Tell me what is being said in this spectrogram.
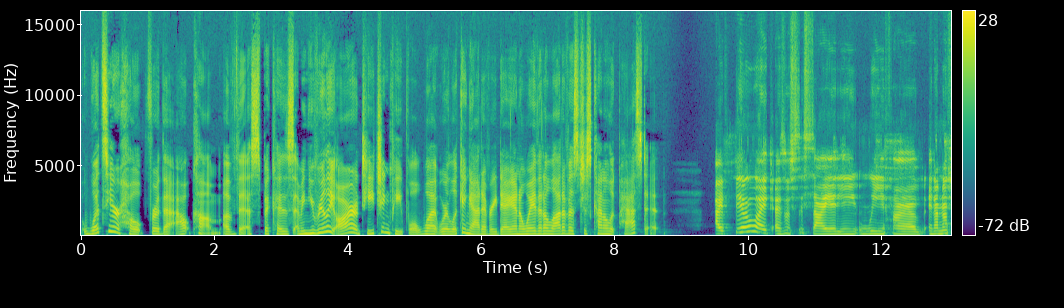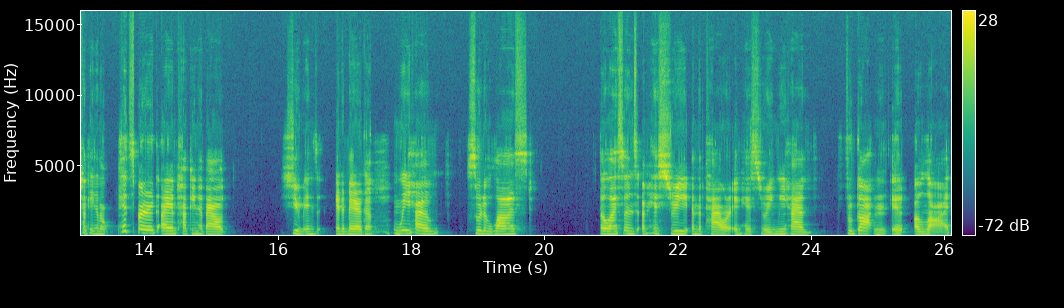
What's your hope for the outcome of this? Because, I mean, you really are teaching people what we're looking at every day in a way that a lot of us just kind of look past it. I feel like as a society, we have, and I'm not talking about Pittsburgh, I am talking about humans in America, we have sort of lost the lessons of history and the power in history. We have forgotten it a lot,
